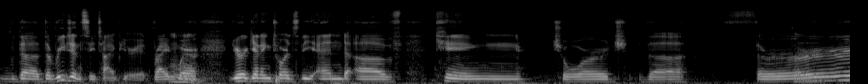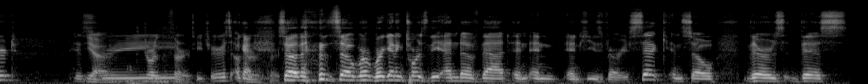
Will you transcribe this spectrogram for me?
the the Regency time period, right, mm-hmm. where you're getting towards the end of King George the Third. History George the Third. teachers. Okay, George the so so we're, we're getting towards the end of that, and, and and he's very sick, and so there's this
